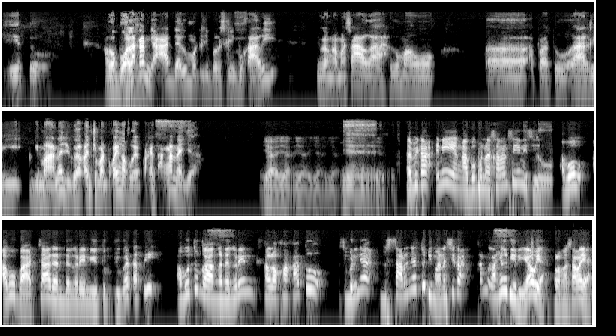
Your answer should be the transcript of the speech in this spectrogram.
gitu. Kalau bola kan nggak ada lu mau dribble seribu kali juga nggak masalah lu mau eh, apa tuh lari gimana juga kan cuman pokoknya nggak boleh pakai tangan aja Iya, iya, iya, iya, iya. Iya. Tapi Kak, ini yang Abu penasaran sih ini sih. Abu Abu baca dan dengerin YouTube juga, tapi Abu tuh nggak ngedengerin kalau kakak tuh sebenarnya besarnya tuh di mana sih kak? Kan lahir di Riau ya, kalau nggak salah ya.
